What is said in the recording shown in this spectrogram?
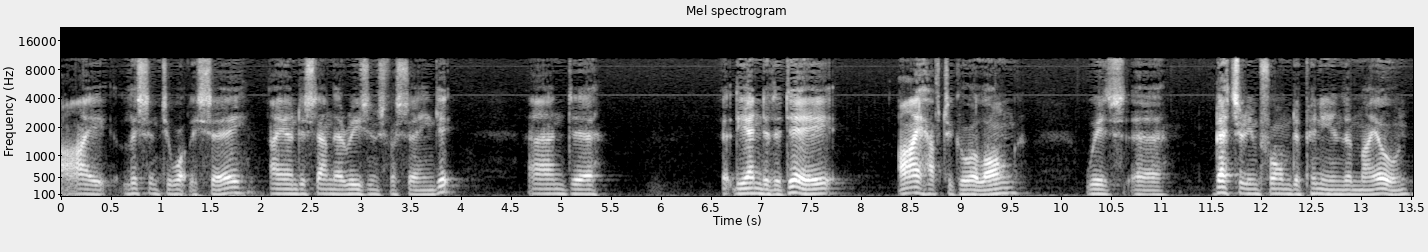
I listen to what they say. I understand their reasons for saying it. And uh, at the end of the day, I have to go along with uh, better informed opinion than my own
